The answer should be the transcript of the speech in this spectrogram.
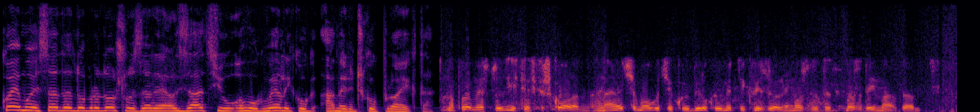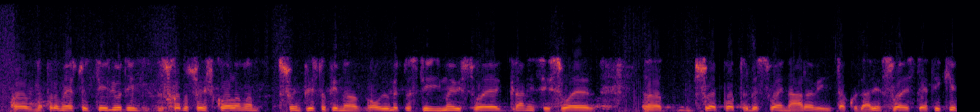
koje mu je sada dobrodošlo za realizaciju ovog velikog američkog projekta. Na prvom mjestu istinska škola, najveća moguća koju bilo koji umetnik vizualni može da, može da ima. Da, na prvom mjestu ti ljudi, shodno svojim školama, svojim pristupima ovoj umetnosti imaju svoje granice i svoje, svoje potrebe, svoje naravi i tako dalje, svoje estetike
